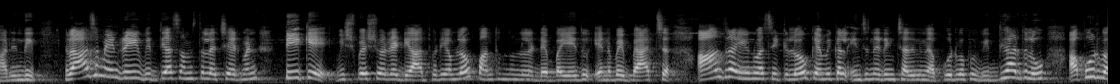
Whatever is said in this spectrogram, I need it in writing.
మారింది. రాజమండ్రి విద్యా సంస్థల చైర్మన్ టీకే విశ్వేశ్వరరెడ్డి ఆధ్వర్యంలో పంతొమ్మిది వందల డెబ్బై ఐదు ఎనభై బ్యాచ్ ఆంధ్ర యూనివర్సిటీలో కెమికల్ ఇంజనీరింగ్ చదివిన పూర్వపు విద్యార్థులు అపూర్వ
